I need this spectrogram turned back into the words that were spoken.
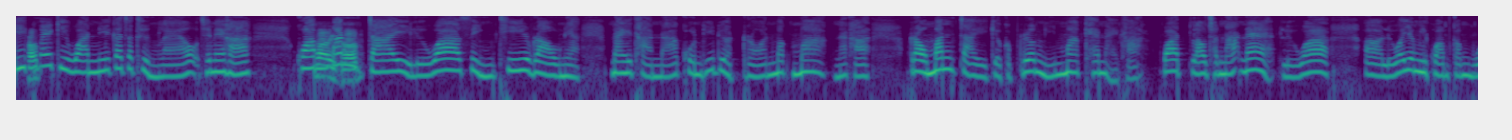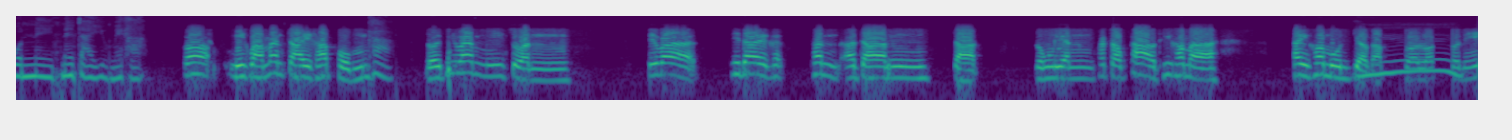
อีกครับไม่กี่วันนี้ก็จะถึงแล้วใช่ไหมคะ ความใช่ครับมั่นใจหรือว่าสิ่งที่เราเนี่ยในฐานะคนที่เดือดร้อนมาก ๆนะคะ เรามั่นใจเกี่ยวกับเรื่องนี้มากแค่ไหนคะว่าเราชนะแน่หรือว่าเอ่อหรือว่ายังมีความกังวลในในใจอยู่ไหมคะ ก็มีความมั่นใจครับผมค่ะ โดยที่ว่ามีส่วนที่ว่าที่ได้ท่านอาจารย์ จากโรงเรียนพระจอมเกล้าที่เข้ามาให้ข้อมูลเกี่ยวกับอืมตัวรถตัวนี้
